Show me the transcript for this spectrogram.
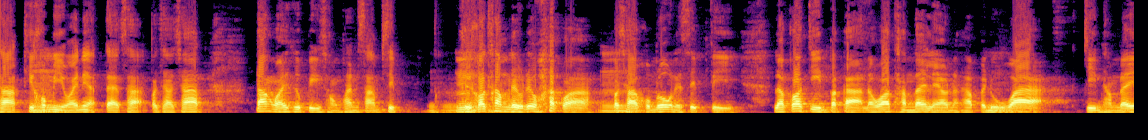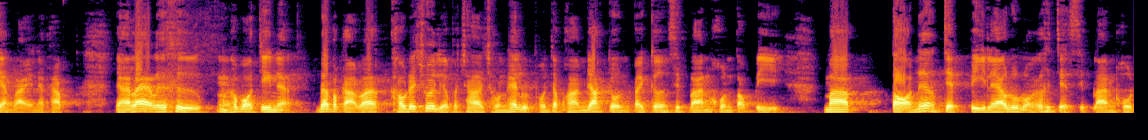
ชาติที่เขาอืมมีไว้เนี่ย แต่สหประชาชาติตั้งไว้คือปี 2030อืม คือเขาทำเร็วได้มากกว่าอืมประชาคมโลกในสิบปี แล้วก็จีนประกาศแล้วว่าทำได้แล้วนะครับ ไปดูอืมว่าจีนทำได้อย่างไรนะครับ อย่างแรกเลยก็คืออืมเขาบอกจีนเนี่ยได้ประกาศว่าเขาได้ช่วยเหลือประชาชนให้หลุดพ้นจากความยากจนไปเกิน 10 ล้านคนต่อปี มาต่อเนื่อง 7 ปีแล้วรวมๆก็คือ 70 ล้านคน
